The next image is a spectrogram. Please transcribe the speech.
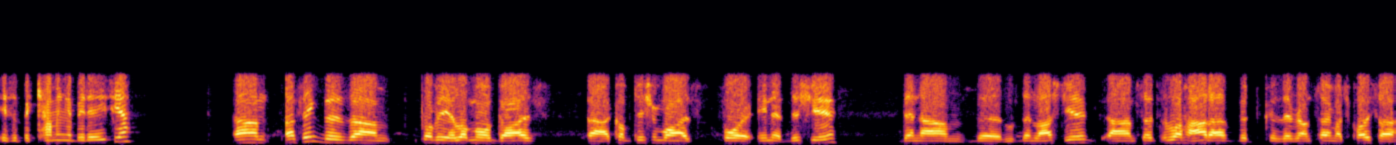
is it becoming a bit easier? Um, I think there's um, probably a lot more guys uh, competition wise for it in it this year than um the than last year. Um, so it's a lot harder, but because everyone's so much closer.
